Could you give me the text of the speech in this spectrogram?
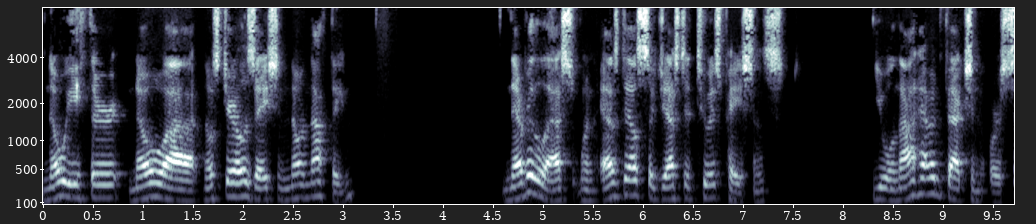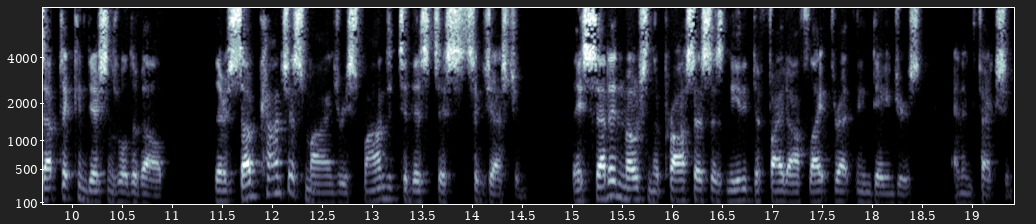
no ether, no uh, no sterilization, no nothing. Nevertheless, when Esdaile suggested to his patients, "You will not have infection or septic conditions will develop," their subconscious minds responded to this suggestion. They set in motion the processes needed to fight off light-threatening dangers and infection.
